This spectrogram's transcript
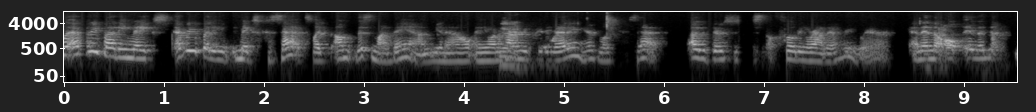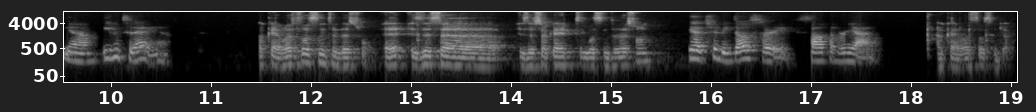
Well, everybody makes everybody makes cassettes. Like, um, this is my band, you know, and you want to yeah. hire me for your wedding? Here's my cassette. Oh, there's just floating around everywhere. And then okay. the and then you know, even today. Yeah. Okay, let's listen to this one. Uh, is this a is this okay to listen to this one? Yeah, it should be Dosari, south of Riyadh. Okay, let's listen to it.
